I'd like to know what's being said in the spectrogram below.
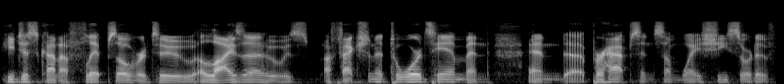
he just kind of flips over to Eliza, who is affectionate towards him, and and uh, perhaps in some way she sort of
